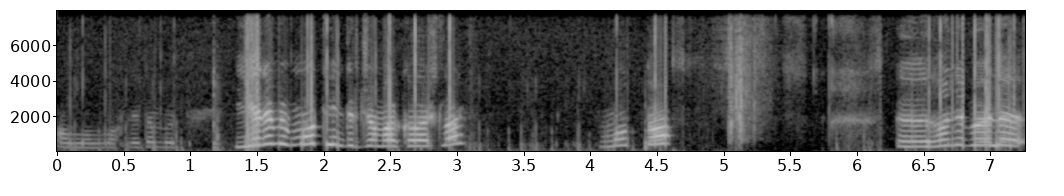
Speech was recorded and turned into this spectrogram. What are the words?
Allah Allah neden böyle? Yeni bir mod indireceğim arkadaşlar. Modda e, hani böyle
